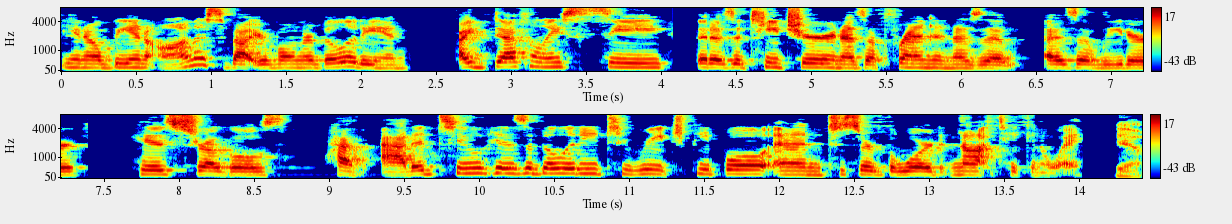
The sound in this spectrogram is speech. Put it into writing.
you know, being honest about your vulnerability and I definitely see that as a teacher and as a friend and as a as a leader, his struggles have added to his ability to reach people and to serve the Lord, not taken away. Yeah.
